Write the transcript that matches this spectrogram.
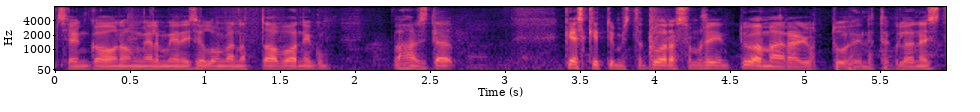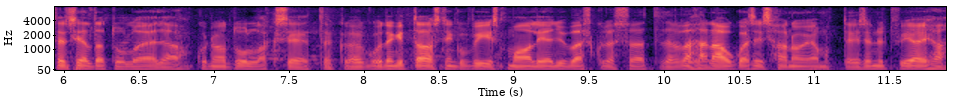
sen on ongelmia, niin silloin kannattaa vaan niin vähän sitä keskittymistä tuoda semmoisiin työmääräjuttuihin, että kyllä ne sitten sieltä tulee ja kun ne on tullakseen, että kuitenkin taas niin kuin viisi maalia Jyväskylässä, että vähän aukasis hanoja, mutta ei se nyt vielä ihan,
